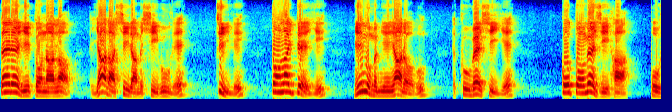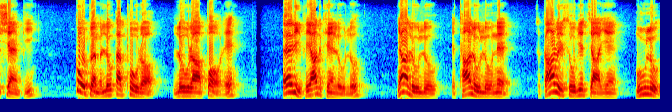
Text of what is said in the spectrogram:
တဲတဲ့ရေတော်နာလောက်အရသာရှိတာမရှိဘူးတဲ့ကြည်လေတွန်လိုက်တဲ့ရေမြင်းကိုမမြင်ရတော့ဘူးတခုပဲရှိရဲ့ကိုတွန်မဲ့ရေဟာပိုရှံပြီးကို့အတွက်မလိုအပ်ဖို့တော့လိုတာပေါ့တယ်အဲ့ဒီဖျားသခင်လိုလိုညလိုလိုယထာလိုလိုနဲ့ စကားတွေဆိုပြကြရင်မူးလို့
